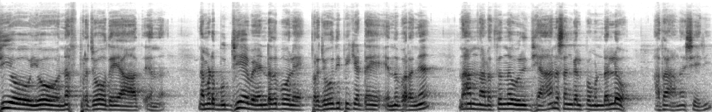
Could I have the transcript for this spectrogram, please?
ധിയോ യോ നഫ് പ്രചോദയാത് എന്ന്. നമ്മുടെ ബുദ്ധിയെ വേണ്ടതുപോലെ പ്രചോദിപ്പിക്കട്ടെ എന്ന് പറഞ്ഞ് നാം നടത്തുന്ന ഒരു ധ്യാന സങ്കല്പമുണ്ടല്ലോ അതാണ് ശരി.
